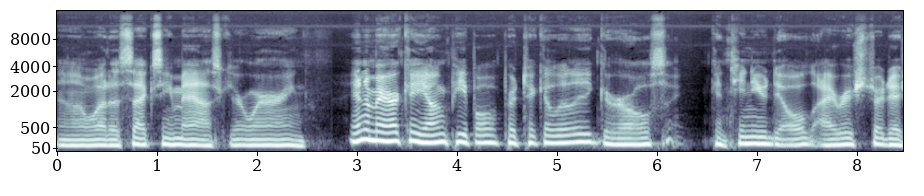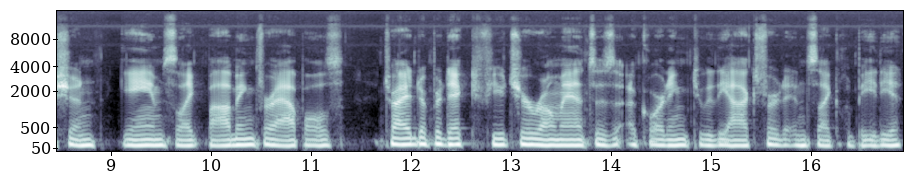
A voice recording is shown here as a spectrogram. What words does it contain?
Know, what a sexy mask you're wearing. In America, young people, particularly girls, continued the old Irish tradition. Games like bobbing for apples tried to predict future romances according to the Oxford Encyclopedia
